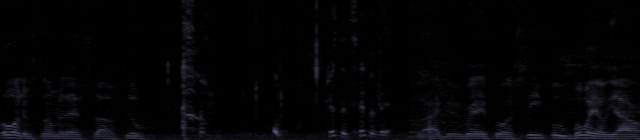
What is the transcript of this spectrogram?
ordered some of that sauce too. just the tip of it. So I get ready for a seafood boil, y'all.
